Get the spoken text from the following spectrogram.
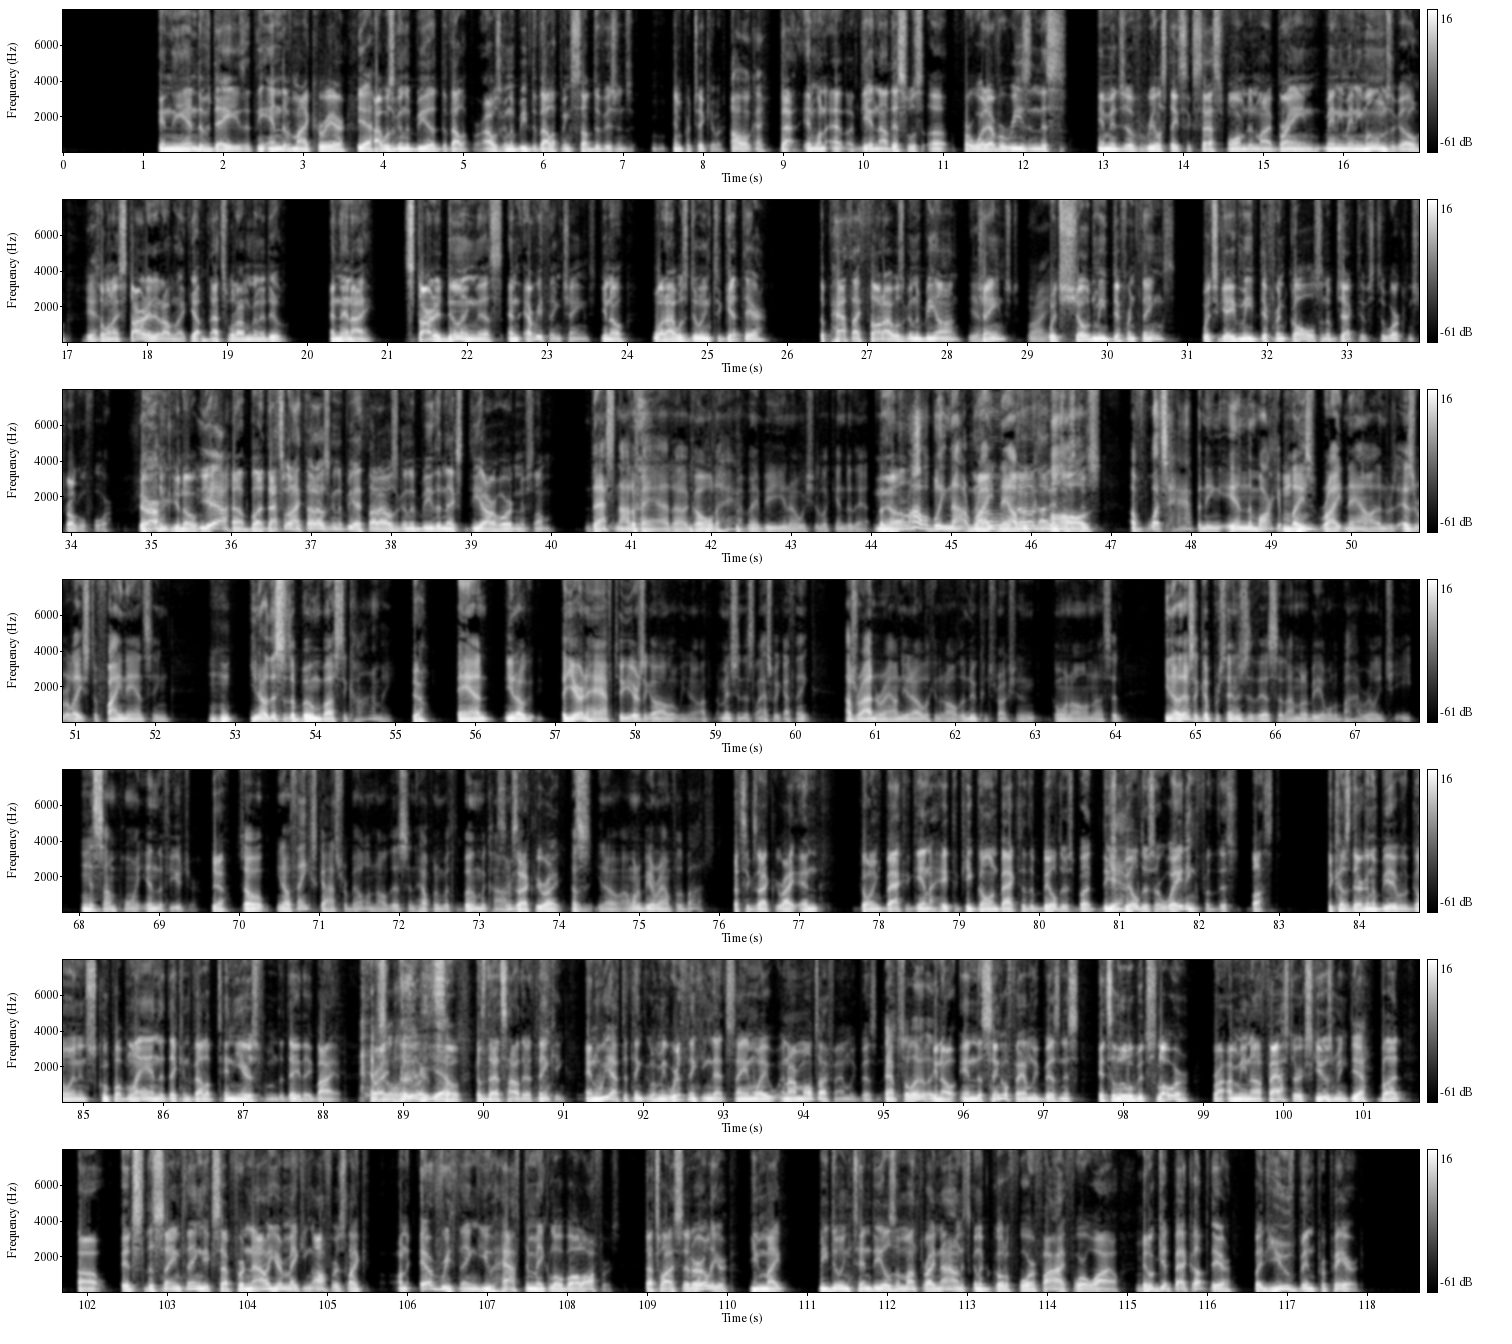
in the end of days, at the end of my career, Yeah. I was going to be a developer. I was going to be developing subdivisions in particular. Oh, okay. That and when uh, again, now this was uh, for whatever reason, this image of real estate success formed in my brain many many moons ago. Yeah. So when I started it, I'm like, "Yep, that's what I'm going to do." And then I started doing this, and everything changed. You know what I was doing to get there, the path I thought I was going to be on Yeah. changed, Right. which showed me different things, which gave me different goals and objectives to work and struggle for. Sure. you know. yeah. Uh, but that's what I thought I was going to be. I thought I was going to be the next D.R. Horton or something. That's not a bad uh, goal to have. Maybe you know we should look into that. But No. probably not No, right now no, because of what's happening in the marketplace Mm-hmm. right now, and as it relates to financing. Mm-hmm. You know, this is a boom bust economy. Yeah. And you know, a year and a half, two years ago, you know, I mentioned this last week. I think I was riding around, you know, looking at all the new construction going on, and I said, you know, there's a good percentage of this that I'm going to be able to buy really cheap Mm. at some point in the future. Yeah, So, you know, thanks guys for building all this and helping with the boom that's economy. exactly right. Because, you know, I want to be around for the bus. That's exactly right. And going back again, I hate to keep going back to the builders, but these Yeah. builders are waiting for this bust because they're going to be able to go in and scoop up land that they can develop 10 years from the day they buy it. Right? Absolutely, yeah. so, because that's how they're thinking. And we have to think, I mean, we're thinking that same way in our multifamily business. Absolutely. You know, in the single family business, it's a little bit slower. Right? I mean, uh, faster. Excuse me. yeah. But uh, it's the same thing, except for now you're making offers like on everything. You have to make lowball offers. That's why I said earlier you might be doing ten deals a month right now, and it's going to go to four or five for a while. It'll get back up there, but you've been prepared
